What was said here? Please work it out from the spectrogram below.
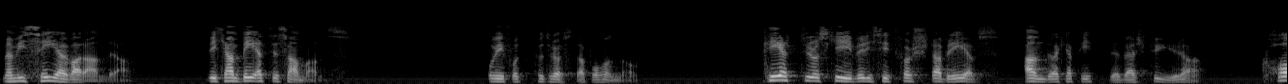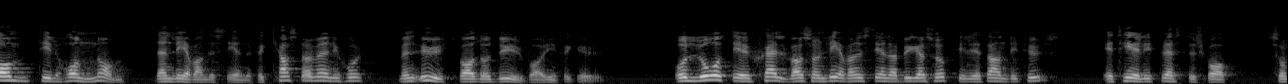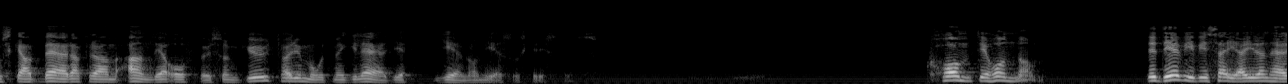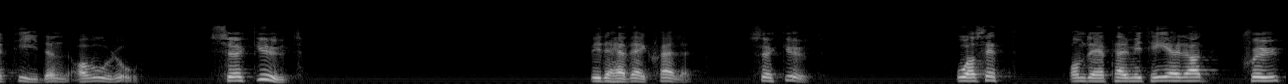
men vi ser varandra. Vi kan be tillsammans. Och vi får förtrösta på honom. Petrus skriver i sitt första brevs andra kapitel vers 4 kom till honom den levande stenen förkastad av människor men utvald och dyrbar inför Gud och låt er själva som levande stenar byggas upp till ett andligt hus ett heligt prästerskap som ska bära fram andliga offer som Gud tar emot med glädje genom Jesus Kristus. Kom till honom. Det är det vi vill säga i den här tiden av oro. Sök Gud vid det här vägskälet. Sök Gud. Oavsett om du är permitterad, sjuk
